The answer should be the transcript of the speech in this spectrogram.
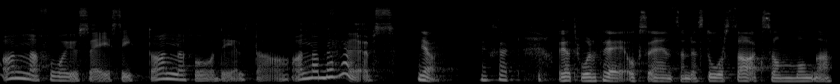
alla får ju säga sitt och alla får delta och alla behövs. Ja, exakt. Och jag tror att det också är en sån där stor sak som många,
